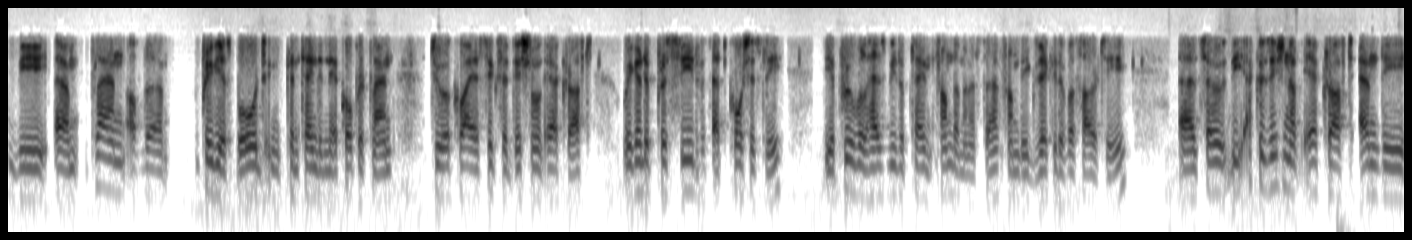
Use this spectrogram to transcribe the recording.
the um, plan of the previous board contained in their corporate plan to acquire six additional aircraft. We're going to proceed with that cautiously. The approval has been obtained from the minister, from the executive authority. Uh, so the acquisition of aircraft and the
